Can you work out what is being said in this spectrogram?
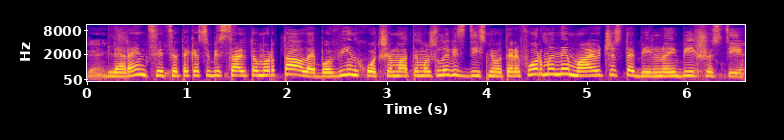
Renzi. Для Ренці це таке собі сальто мортале, бо він хоче мати можливість здійснювати реформи, не маючи стабільної більшості.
